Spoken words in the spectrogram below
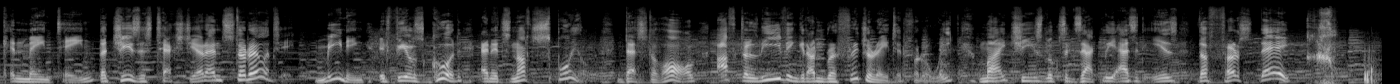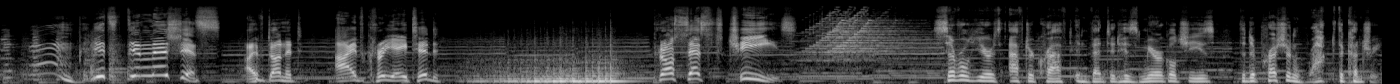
can maintain the cheese's texture and sterility, meaning it feels good and it's not spoiled. Best of all, after leaving it unrefrigerated for a week, my cheese looks exactly as it is the first day. Mmm, it's delicious! I've done it. I've created processed cheese. Several years after Kraft invented his miracle cheese, the Depression rocked the country.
